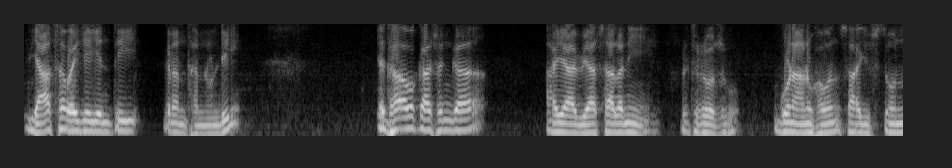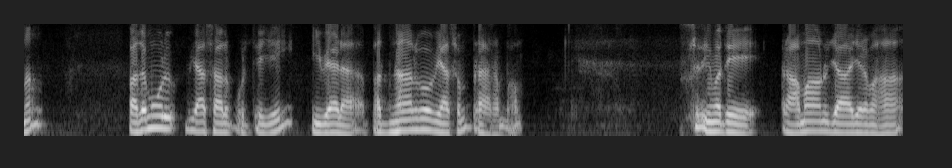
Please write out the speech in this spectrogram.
వ్యాస వైజయంతి గ్రంథం నుండి యథావకాశంగా ఆయా వ్యాసాలని ప్రతిరోజు గుణానుభవం సాగిస్తూ ఉన్నాం. పదమూడు వ్యాసాలు పూర్తయ్యాయి ఈవేళ పద్నాలుగో వ్యాసం ప్రారంభం. శ్రీమతే రామానుజాయ నమ.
